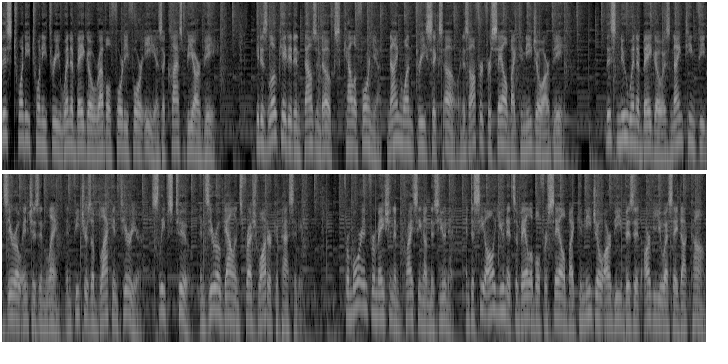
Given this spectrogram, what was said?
This 2023 Winnebago Revel 44E is a Class B RV. It is located in Thousand Oaks, California, 91360 and is offered for sale by Conejo RV. This new Winnebago is 19 feet 0 inches in length and features a black interior, sleeps 2, and 0 gallons fresh water capacity. For more information and pricing on this unit, and to see all units available for sale by Conejo RV visit RVUSA.com.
